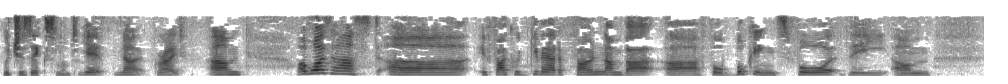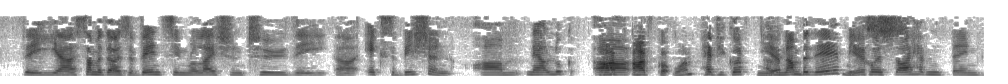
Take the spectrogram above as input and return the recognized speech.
which is excellent. Yeah, no, great. Um, I was asked uh, if I could give out a phone number uh, for bookings for the um, the uh, some of those events in relation to the uh, exhibition. Um, now, look, uh, I've, I've got one. have you got a number there? Yes. Because I haven't been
